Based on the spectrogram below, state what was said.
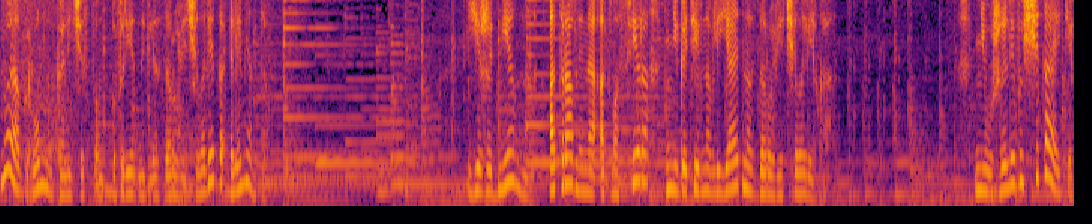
но и огромным количеством вредных для здоровья человека элементов? Ежедневно отравленная атмосфера негативно влияет на здоровье человека – Неужели вы считаете,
